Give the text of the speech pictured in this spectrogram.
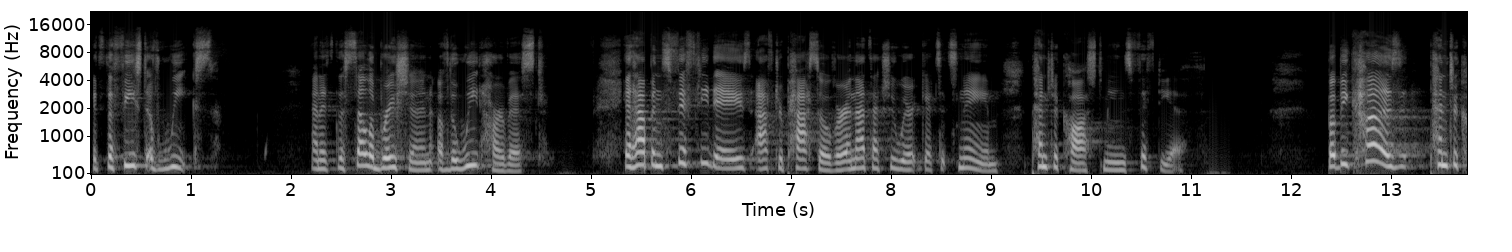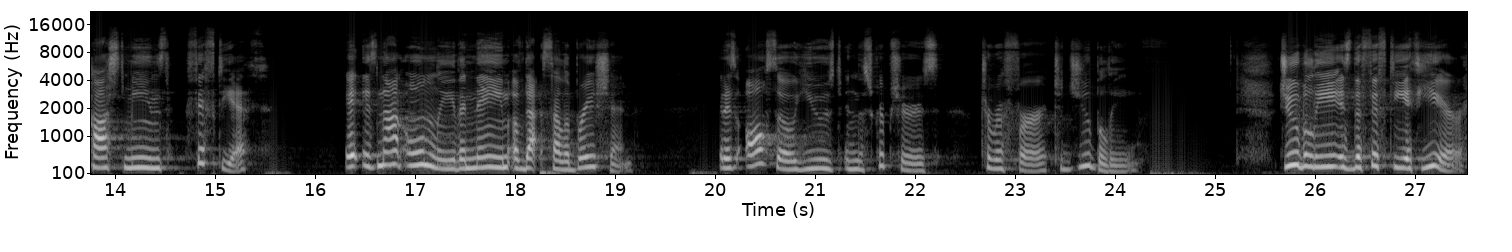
It's the Feast of Weeks, and it's the celebration of the wheat harvest. It happens 50 days after Passover, and that's actually where it gets its name. Pentecost means 50th. But because Pentecost means 50th, it is not only the name of that celebration, it is also used in the scriptures to refer to Jubilee. Jubilee is the 50th year.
